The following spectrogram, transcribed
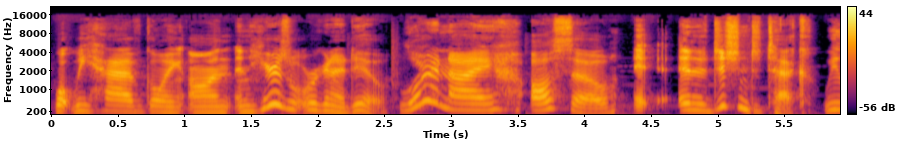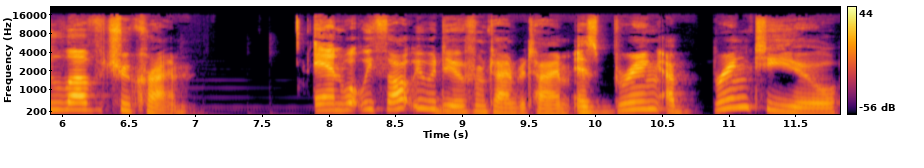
what we have going on. And here's what we're going to do Laura and I also, in addition to tech, we love true crime. And what we thought we would do from time to time is bring a bring to you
